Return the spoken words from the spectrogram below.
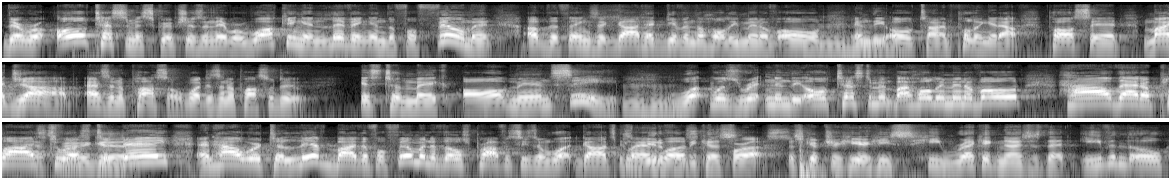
There were Old Testament scriptures, and they were walking and living in the fulfillment of the things that God had given the holy men of old mm-hmm. in the old time, pulling it out. Paul said, My job as an apostle, what does an apostle do? is to make all men see what was written in the Old Testament by holy men of old, how that applies That's to us good. today, and how we're to live by the fulfillment of those prophecies and what God's It's plan beautiful was because for us. the scripture here, he's, he recognizes that even though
